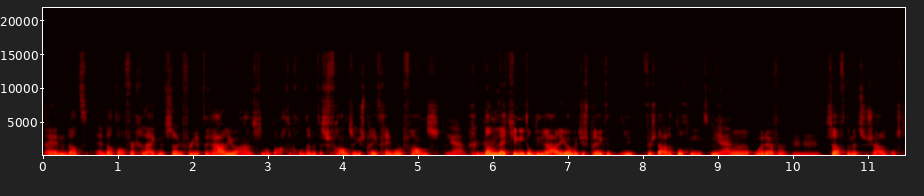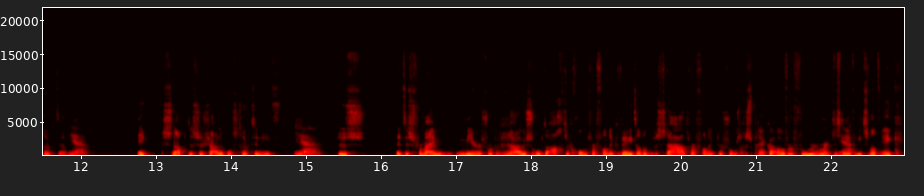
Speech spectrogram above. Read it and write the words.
Oh. En, dat, en dat dan vergelijk met, stel je voor, je hebt de radio aanstaan op de achtergrond en het is Frans en je spreekt geen woord Frans. Ja. Mhm. Dan let je niet op die radio, want je, spreekt het, je verstaat het toch niet. Dus Ja. eh, whatever. Mhm. Hetzelfde met sociale constructen. Ja. Ik snap de sociale constructen niet. Ja. Dus het is voor mij meer een soort ruis op de achtergrond waarvan ik weet dat het bestaat, waarvan ik er soms gesprekken over voer. Maar het is Ja. niet iets wat ik,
